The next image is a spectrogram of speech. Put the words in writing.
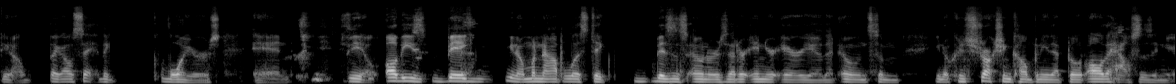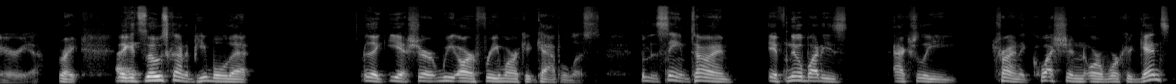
you know, like I was saying, like lawyers and you know all these big, you know, monopolistic business owners that are in your area that own some, you know, construction company that built all the houses in your area, right? Like Right. it's those kind of people that, like, yeah, sure, we are free market capitalists, but at the same time, if nobody's actually trying to question or work against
